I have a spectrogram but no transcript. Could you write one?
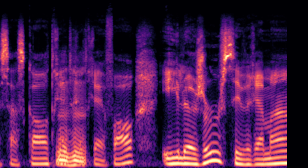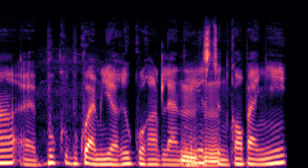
ça score très, très, Mhm. très fort. Et le jeu s'est vraiment euh, beaucoup, beaucoup amélioré au courant de l'année. Mhm. C'est une compagnie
